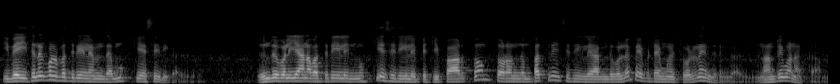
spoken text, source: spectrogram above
இவை தினக்குள் பத்திரிகையில் அமைந்த முக்கிய செய்திகள். இன்று வெளியான பத்திரிகைகளின் முக்கிய செய்திகளை பற்றி பார்த்தோம். தொடர்ந்தும் பத்திரிகை செய்திகளை அறிந்து கொள்ள பேப்பர் டைம் நிகழ்ச்சியோடு இணைந்திருங்கள். நன்றி வணக்கம்.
